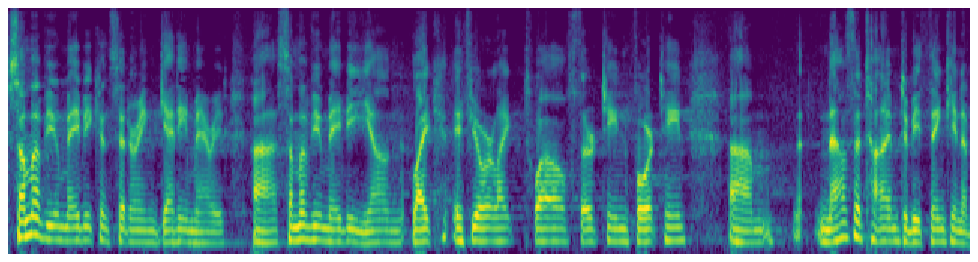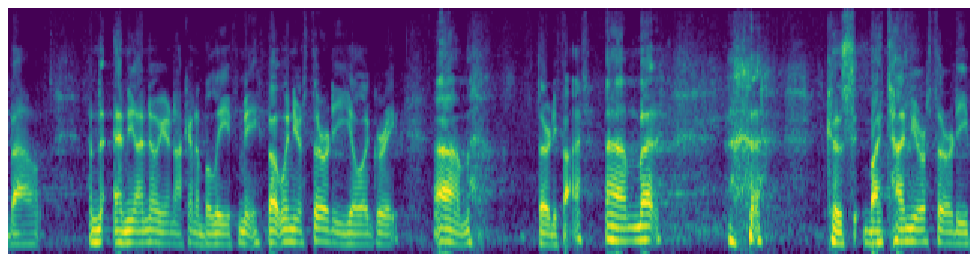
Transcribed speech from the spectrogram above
Some of you may be considering getting married. Uh, some of you may be young, like if you're like 12, 13, 14, um, now's the time to be thinking about, and, and I know you're not going to believe me, but when you're 30, you'll agree. Um, 35. Um, but. because by the time you're 30,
